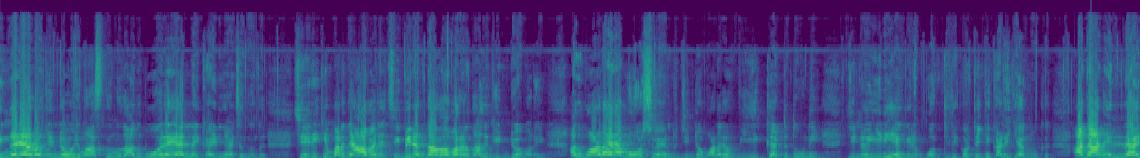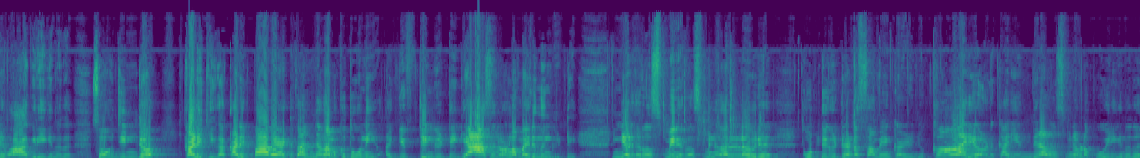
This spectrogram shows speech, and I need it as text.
എങ്ങനെയാണോ ജിൻഡോ ഒരു മാസം നിന്നത് അതുപോലെ അല്ല കഴിഞ്ഞ ആഴ്ച നിന്നത്. ശരിക്കും പറഞ്ഞാൽ അവർ സിബിൻ എന്താണോ പറയുന്നത് അത് ജിൻഡോ പറയും. അത് വളരെ മോശമായിരുന്നു. ജിൻഡോ വളരെ വീക്കായിട്ട് തോന്നി. ജിൻഡോ ഇനിയെങ്കിലും ഒറ്റ ഒറ്റയ്ക്ക് കളിക്കാൻ നോക്ക്. അതാണ് എല്ലാവരും ആഗ്രഹിക്കുന്നത്. സോ ജിൻഡോ കളിക്കുക. കളിപ്പാവയായിട്ട് തന്നെ നമുക്ക് തോന്നി. ഗിഫ്റ്റും കിട്ടി ഗ്യാസിനുള്ള മരുന്നും കിട്ടി. ഇനി അടുത്ത് റസ്മിന്. റസ്മിന് നല്ല ഒരു കൊട്ട് കിട്ടേണ്ട സമയം കഴിഞ്ഞു. കാര്യമാണ്. കാര്യം എന്തിനാണ് റസ്മിൻ അവിടെ പോയിരിക്കുന്നത്?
